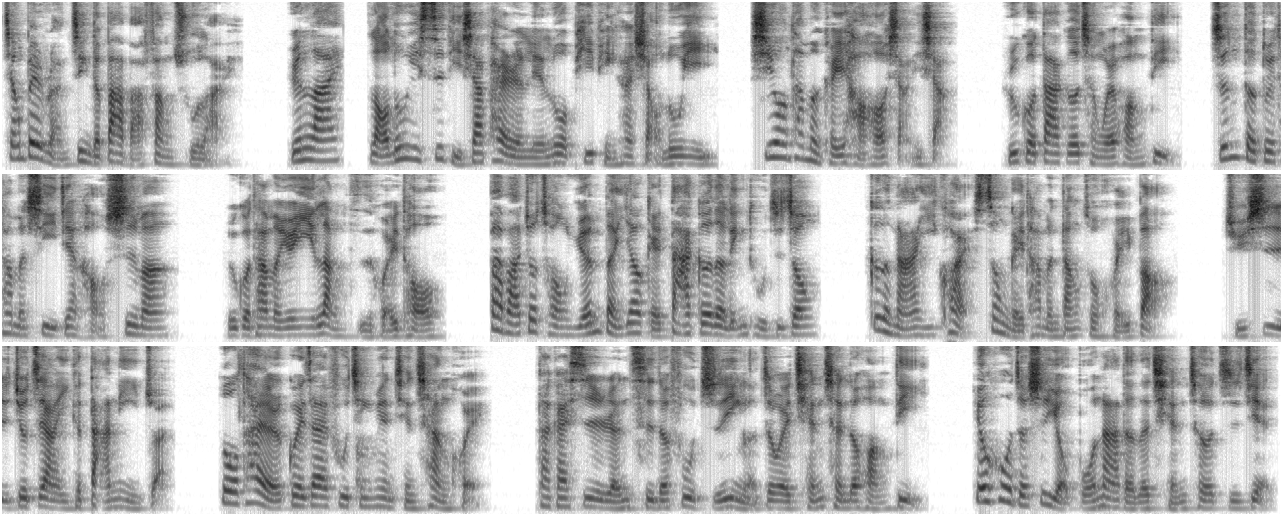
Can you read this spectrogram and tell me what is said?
将被软禁的爸爸放出来。原来老路易私底下派人联络批评和小路易，希望他们可以好好想一想，如果大哥成为皇帝，真的对他们是一件好事吗？如果他们愿意浪子回头，爸爸就从原本要给大哥的领土之中。各拿一块送给他们当做回报，局势就这样一个大逆转。洛泰尔跪在父亲面前忏悔，大概是仁慈的父指引了这位虔诚的皇帝，又或者是有伯纳德的前车之鉴，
